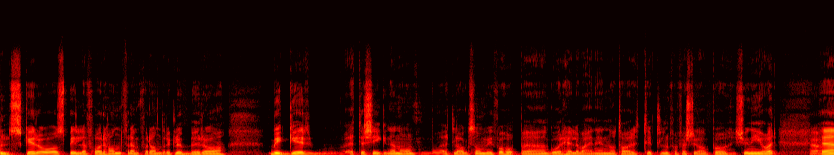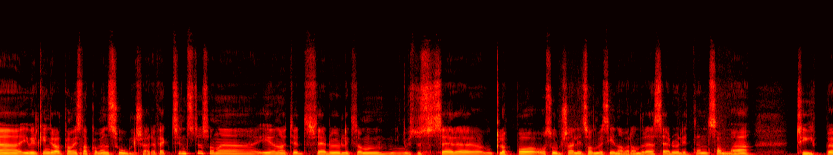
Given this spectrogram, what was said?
ønsker å spille for han fremfor andre klubber. og bygger etter sigende nå et lag som vi får håpe går hele veien inn og tar tittelen for første gang på 29 år. Ja. Eh, I hvilken grad kan vi snakke om en Solskjær-effekt, syns du, sånn, eh, i United? Ser du liksom, Hvis du ser eh, Klopp og, og Solskjær litt sånn ved siden av hverandre, ser du litt den samme type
